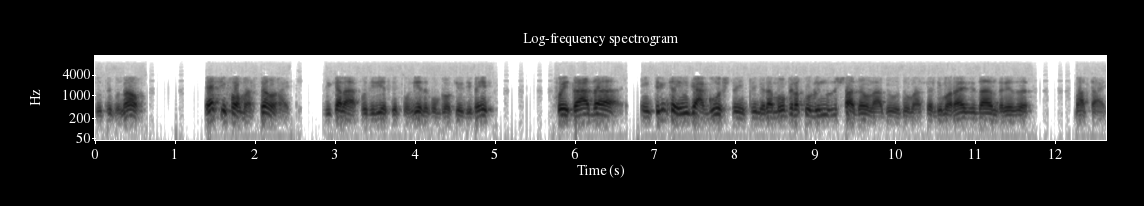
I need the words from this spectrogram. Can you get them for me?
do tribunal. Essa informação, de que ela poderia ser punida com bloqueio de bens, foi dada em 31 de agosto, em primeira mão, pela coluna do Estadão, lá do, do Marcelo de Moraes e da Andresa Matai.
